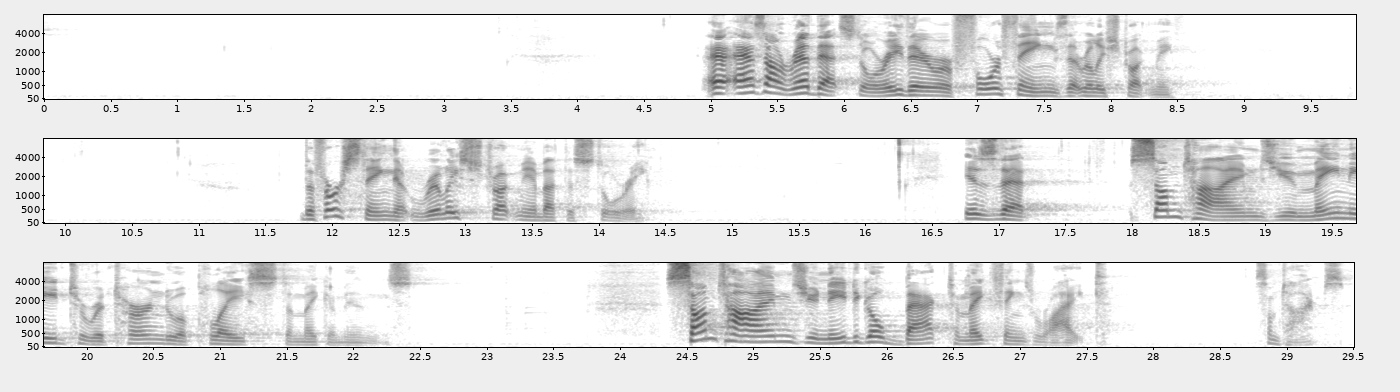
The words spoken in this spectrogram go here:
As I read that story, there were four things that really struck me. The first thing that really struck me about the story is that sometimes you may need to return to a place to make amends. Sometimes you need to go back to make things right. Sometimes.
